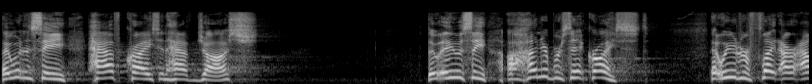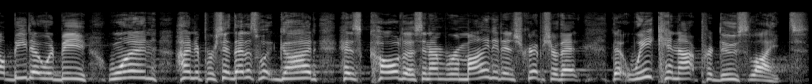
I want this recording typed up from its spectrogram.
They wouldn't see half Christ and half Josh. They would see 100% Christ. That we would reflect our albedo would be 100%. That is what God has called us. And I'm reminded in Scripture that, that we cannot produce light,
